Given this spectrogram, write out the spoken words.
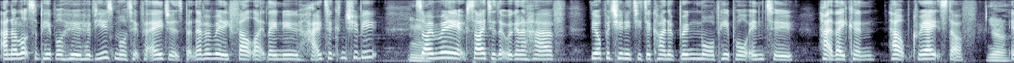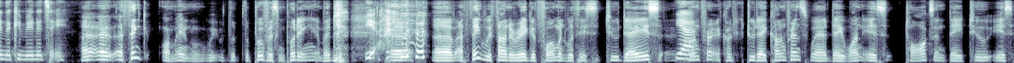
And there are lots of people who have used Mautic for ages but never really felt like they knew how to contribute. Mm. So I'm really excited that we're going to have the opportunity to kind of bring more people into how they can help create stuff Yeah. in the community. I, I, I think, or man, we, the, the proof is in pudding, but Yeah. uh, uh, I think we found a really good format with these two days, Yeah. confer- uh, two day conference where day one is talks and day two is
